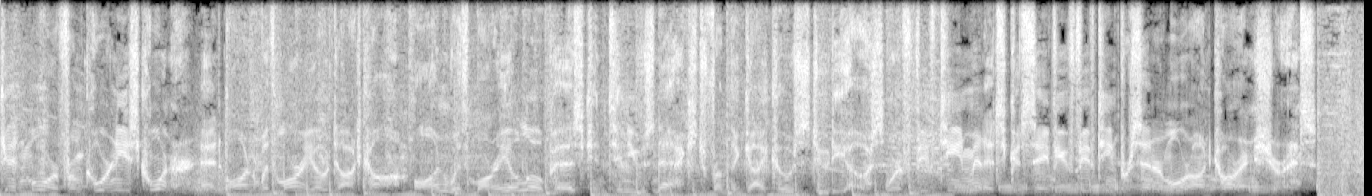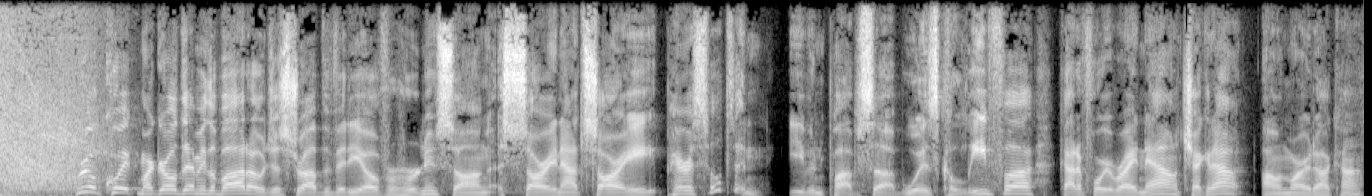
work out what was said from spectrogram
Get more from Courtney's Corner at OnWithMario.com. On with Mario Lopez continues next from the Geico Studios, where 15 minutes could save you 15% or more on car insurance. Real quick, my girl Demi Lovato just dropped the video for her new song, Sorry Not Sorry. Paris Hilton even pops up. Wiz Khalifa. Got it for you right now. Check it out on Mario.com.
